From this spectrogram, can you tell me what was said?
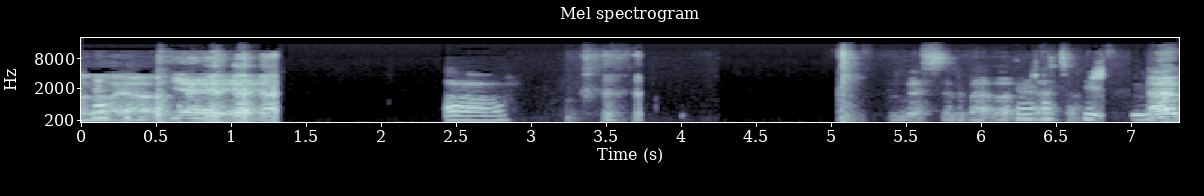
on a night out. Yeah, yeah, yeah. Oh, The less said about that, the better.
